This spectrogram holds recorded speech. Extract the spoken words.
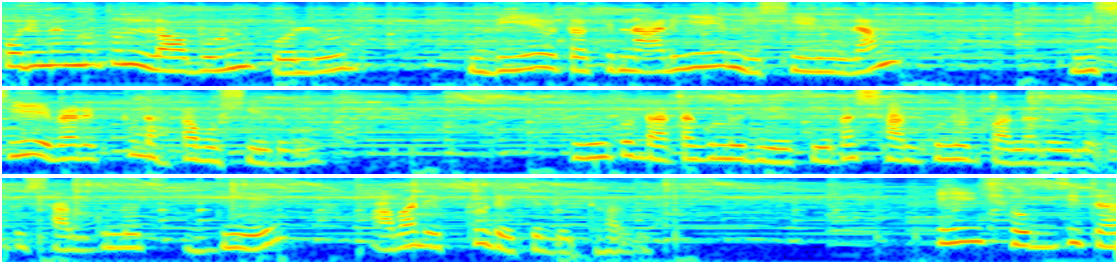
পরিমাণ মতন লবণ, হলুদ দিয়ে ওটাকে নাড়িয়ে মিশিয়ে নিলাম। মিশিয়ে এবার একটু ঢাকা বসিয়ে দেবো। শুধু তো ডাটাগুলো দিয়েছি, এবার শাকগুলোর পালা রইল। এবার শাকগুলো দিয়ে আবার একটু রেখে দিতে হবে। এই সবজিটা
